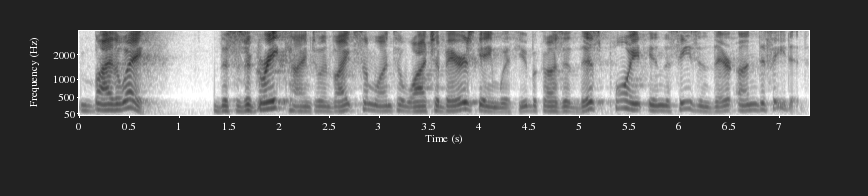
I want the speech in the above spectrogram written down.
By the way, this is a great time to invite someone to watch a Bears game with you because at this point in the season, they're undefeated.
